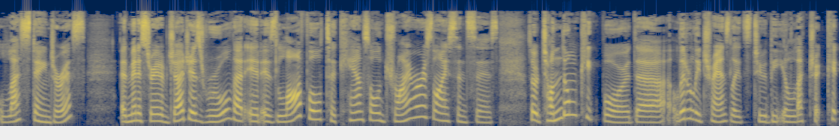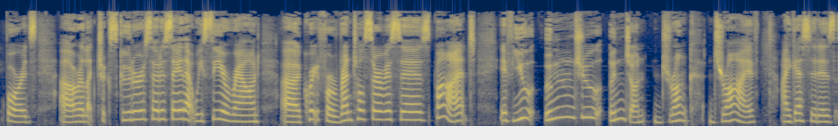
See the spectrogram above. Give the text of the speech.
less dangerous? Administrative judges rule that it is lawful to cancel driver's licenses. So, 전동 kickboard uh, literally translates to the electric kickboards uh, or electric scooters, so to say, that we see around. Uh, great for rental services, but if you 음주 운전, drunk drive, I guess it is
